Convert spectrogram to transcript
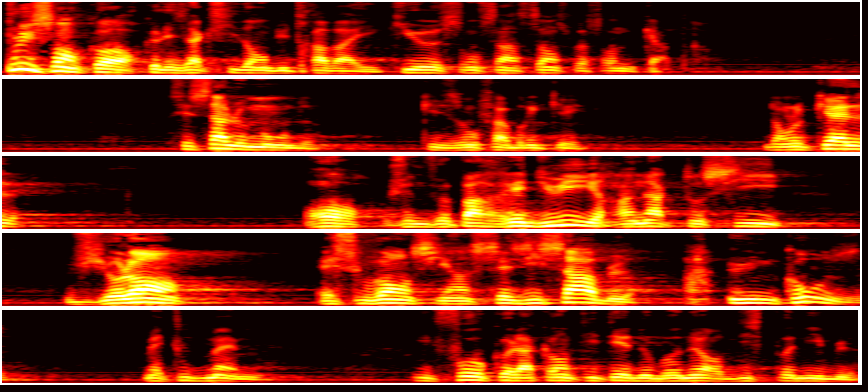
plus encore que les accidents du travail, qui eux sont 564. C'est ça le monde qu'ils ont fabriqué, dans lequel, oh, je ne veux pas réduire un acte aussi violent et souvent aussi insaisissable à une cause, mais tout de même, il faut que la quantité de bonheur disponible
